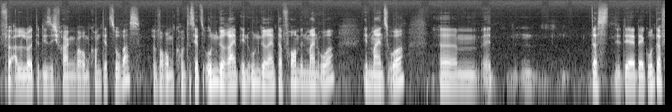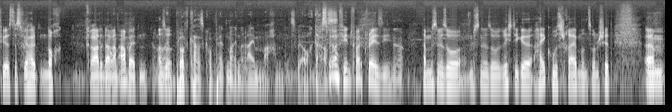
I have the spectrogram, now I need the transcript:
für alle Leute, die sich fragen, warum kommt jetzt sowas? Warum kommt es jetzt ungereimt, in ungereimter Form in mein Ohr, in meins Ohr? Ähm, äh, das, der, der Grund dafür ist, dass wir halt noch gerade genau. daran arbeiten. Also einen Podcast komplett mal in Reim machen. Das wäre auch krass. Das wäre auf jeden Fall crazy. Ja. Da müssen wir so müssen wir so richtige Haikus schreiben und so ein Shit. Ähm,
